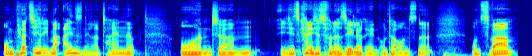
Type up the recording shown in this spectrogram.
und plötzlich hatte ich immer Einsen in Latein. Ne? Und ähm, jetzt kann ich das von der Seele reden unter uns. Ne? Und zwar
